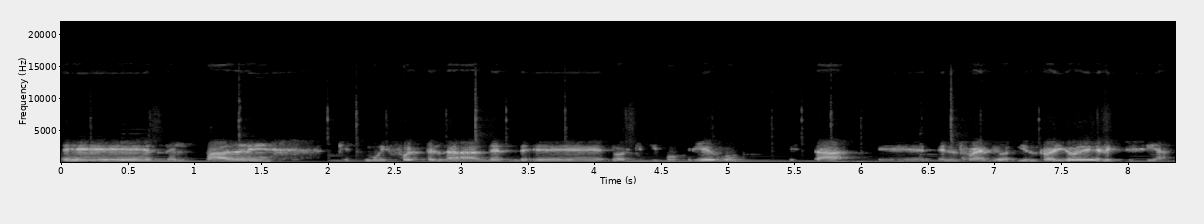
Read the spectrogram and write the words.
eh, del padre, que es muy fuerte en la, de, eh, los arquetipos griegos, está eh, el rayo, y el rayo es electricidad,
